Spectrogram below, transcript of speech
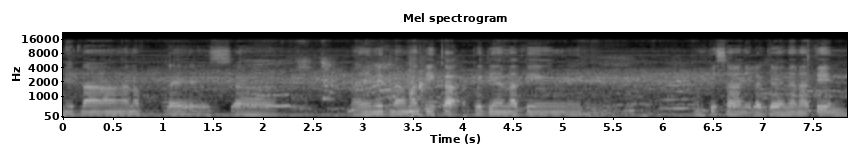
Mainit na ano guys. ah Mainit na ang mantika. Pwede na nating umpisa. Nilagay na natin.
